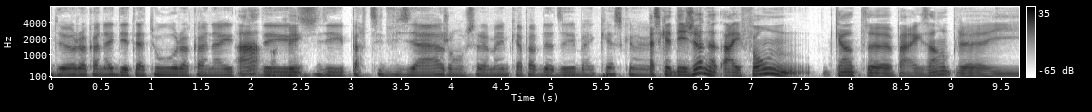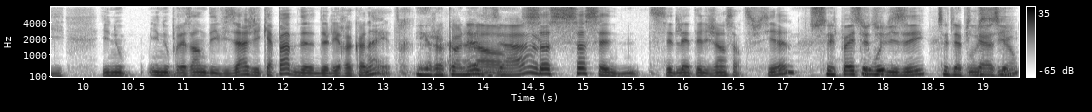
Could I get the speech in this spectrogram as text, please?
de reconnaître des tatous, reconnaître Ah, des, parties de visage. On serait même capable de dire, ben, qu'est-ce qu'un... Parce que déjà, notre iPhone, quand, euh, par exemple, euh, il, il nous, il nous présente des visages, il est capable de, de les reconnaître. Il reconnaît Alors, le visage. Ça, ça c'est, c'est de l'intelligence artificielle. c'est qui peut être c'est- oui, c'est de l'application.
